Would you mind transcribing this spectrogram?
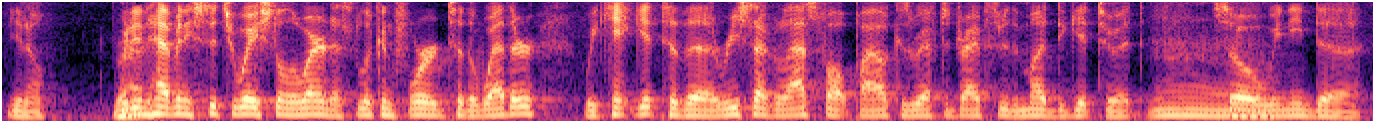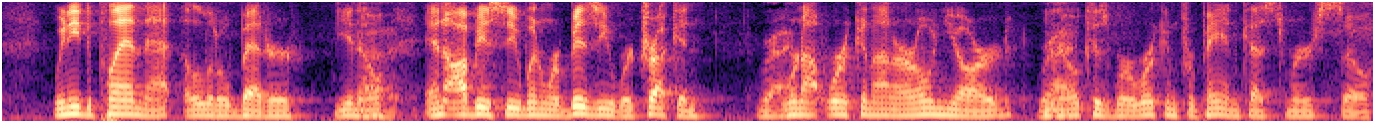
you know, we Right. didn't have any situational awareness. Looking forward to the weather, we can't get to the recycled asphalt pile because we have to drive through the mud to get to it. Mm. So we need to we need to plan that a little better, you know. And obviously, when we're busy, we're trucking. Right. We're not working on our own yard, you know, because we're working for paying customers. So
